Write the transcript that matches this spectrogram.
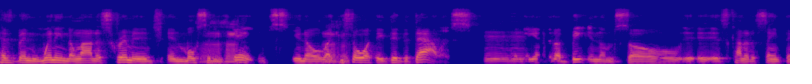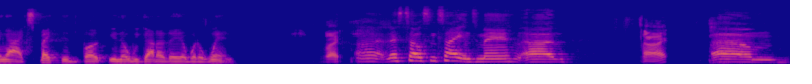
has been winning the line of scrimmage in most of Mhm. these games. You know, like you Mhm. saw what they did to Dallas, Mhm. and they ended up beating them. So it, it- it's kind of the same thing I expected, but you know, we got out of there with a win. Right. Uh, let's talk some Titans, man. Uh, All right. um,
